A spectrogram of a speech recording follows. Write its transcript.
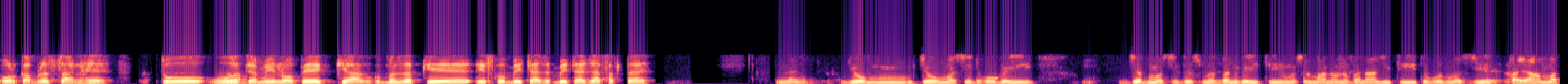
और कब्रस्तान है तो वो हाँ। जमीनों पे क्या मतलब कि इसको बेचा बेचा जा सकता है नहीं जो जो मस्जिद हो गई जब मस्जिद उसमें बन गई थी मुसलमानों ने बना ली थी तो वो मस्जिद कयामत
